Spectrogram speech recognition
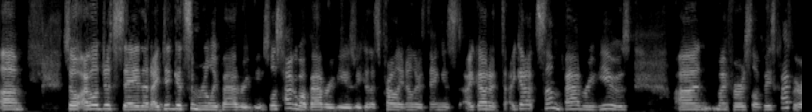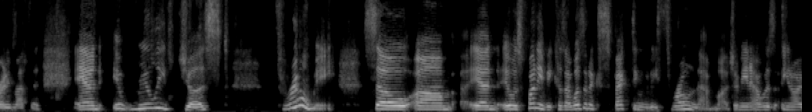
Um, so i will just say that i did get some really bad reviews. Let's talk about bad reviews because that's probably another thing is i got it i got some bad reviews on my first love-based copywriting method. And it really just threw me. So, um, and it was funny because I wasn't expecting to be thrown that much. I mean, I was, you know, i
